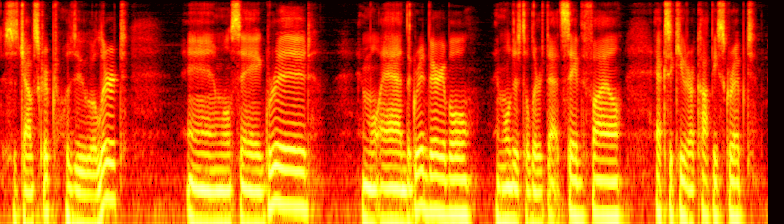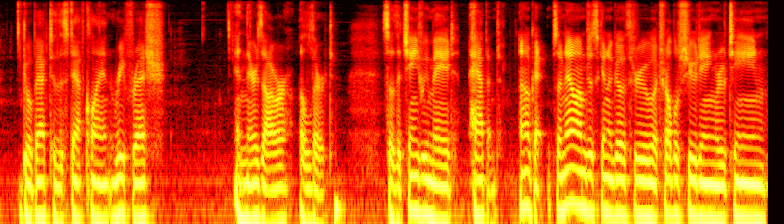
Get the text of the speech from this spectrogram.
This is JavaScript. We'll do alert and we'll say grid and we'll add the grid variable and we'll just alert that. Save the file execute our copy script, go back to the staff client, refresh, and there's our alert. So the change we made happened. Okay, so now I'm just going to go through a troubleshooting routine,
